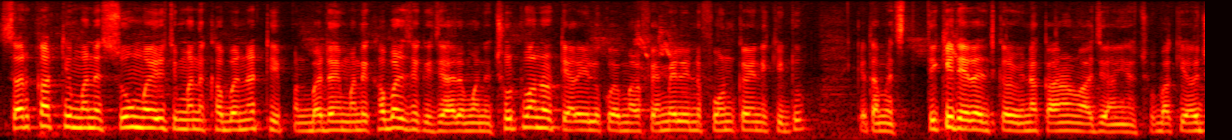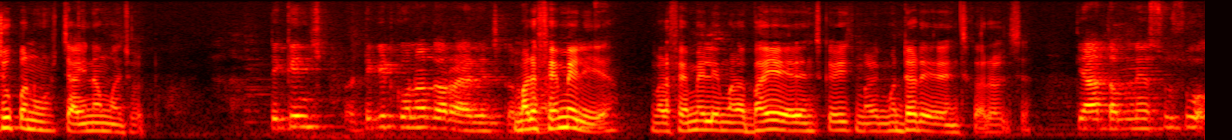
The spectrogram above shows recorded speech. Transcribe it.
સરકારથી મને શું મળ્યું છે મને ખબર નથી પણ બધાય મને ખબર છે કે જ્યારે મને છૂટવાનો ત્યારે એ લોકોએ મારા ફેમિલીને ફોન કરીને કીધું કે તમે ટિકિટ એરેન્જ કરો એના કારણે આજે અહીંયા છું. બાકી હજુ પણ હું ચાઇનામાં છું ટિકિટ ટિકિટ કોના દ્વારા અરેન્જ કરો મારા ફેમિલીએ મારા ફેમિલી મારા ભાઈએ અરેન્જ કરી છે, મારી મધરે અરેન્જ કરેલ છે. ત્યાં તમને શું શું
